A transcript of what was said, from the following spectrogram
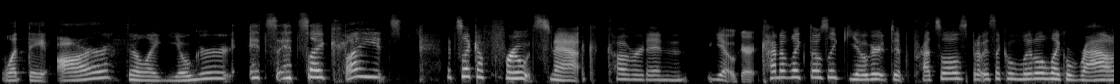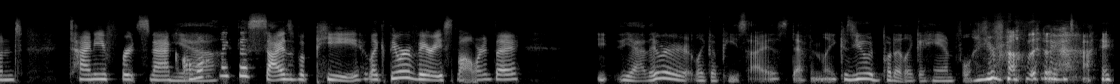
what they are. They're like yogurt It's it's like bites. it's like a fruit snack covered in yogurt, kind of like those like yogurt dipped pretzels, but it was like a little like round, tiny fruit snack, Yeah. almost like the size of a pea. Like they were very small, weren't they? Yeah, they were like a pea size, definitely, because you would put it like a handful in your mouth at Yeah. a time.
